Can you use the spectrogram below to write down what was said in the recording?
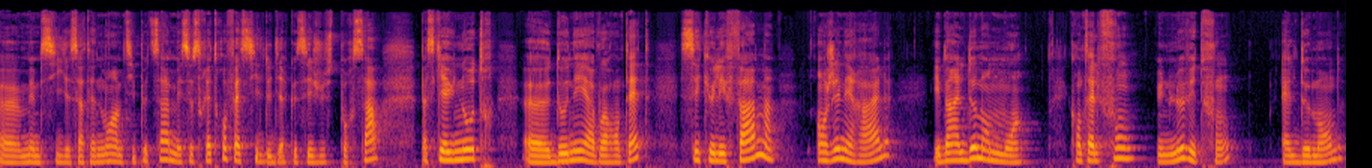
euh, même s'il y a certainement un petit peu de ça, mais ce serait trop facile de dire que c'est juste pour ça, parce qu'il y a une autre donnée à avoir en tête, c'est que les femmes, en général, eh ben, elles demandent moins. Quand elles font une levée de fonds, elles demandent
